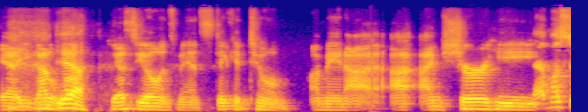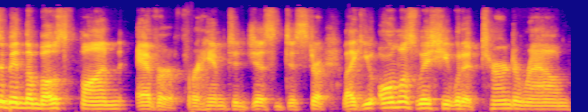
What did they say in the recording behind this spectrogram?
Yeah, you gotta Yeah. love Jesse Owens, man. Stick it to him. I mean, I, I I'm sure he. That must have been the most fun ever for him to just destroy. Like you almost wish he would have turned around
